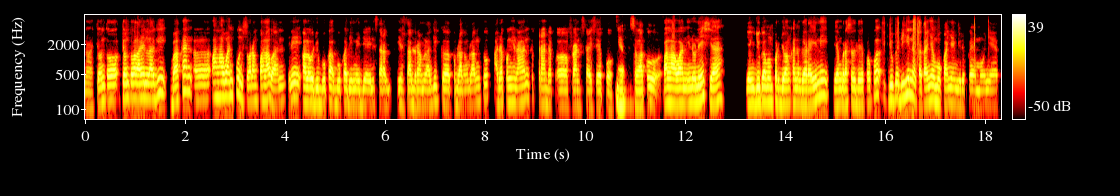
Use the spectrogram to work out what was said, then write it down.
Nah, contoh contoh lain lagi, bahkan uh, pahlawan pun seorang pahlawan, ini kalau dibuka-buka di media Instagram lagi ke ke belakang-belakang tuh ada penghinaan terhadap uh, Franz Kaisepo yep. selaku pahlawan Indonesia yang juga memperjuangkan negara ini yang berasal dari Papua juga dihina katanya mukanya mirip kayak monyet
